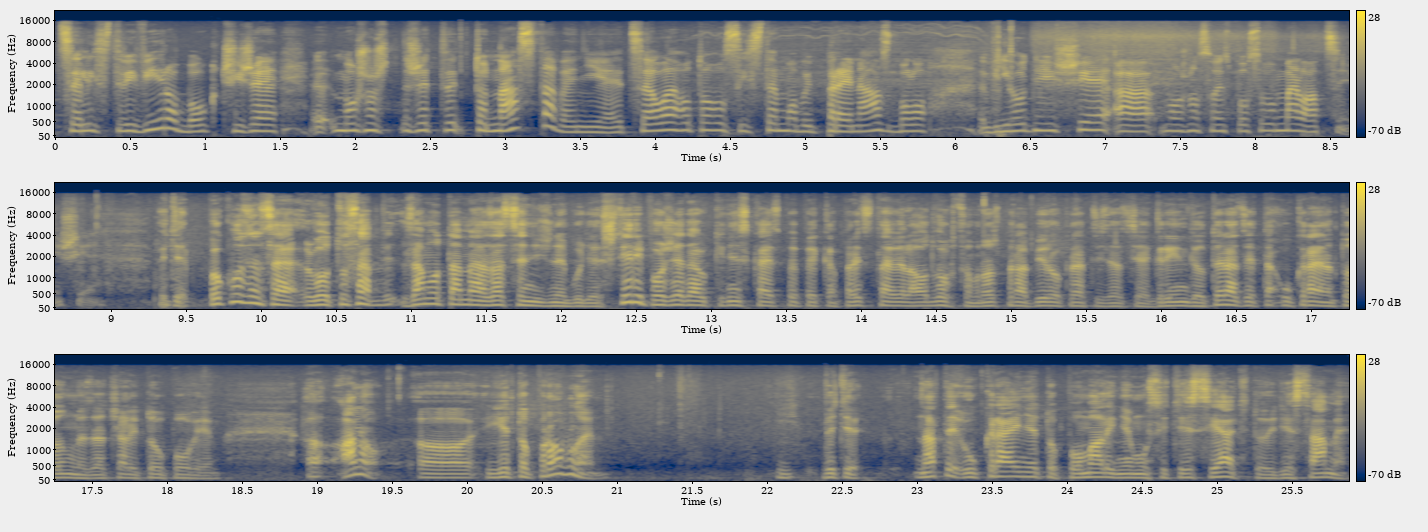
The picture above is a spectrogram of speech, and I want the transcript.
celistvý výrobok. Čiže e, možno, že to nastavenie celého toho systému by pre nás bolo výhodnejšie a možno svojím spôsobom aj lacnejšie. Viete, pokúsim sa, lebo to sa zamotáme a zase nič nebude. Štyri požiadavky dneska SPPK predstavila, o dvoch som rozprával, byrokratizácia, Green Deal, teraz je tá Ukrajina, to sme začali, to poviem. Uh, áno, je to problém. Viete, na tej Ukrajine to pomaly nemusíte siať, to ide same.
